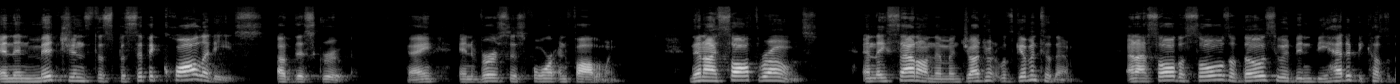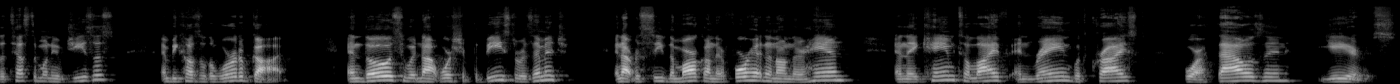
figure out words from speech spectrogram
and then mentions the specific qualities of this group, okay, in verses 4 and following. Then I saw thrones, and they sat on them, and judgment was given to them. And I saw the souls of those who had been beheaded because of the testimony of Jesus and because of the word of God, and those who had not worshiped the beast or his image, and not received the mark on their forehead and on their hand, and they came to life and reigned with Christ for a thousand years.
